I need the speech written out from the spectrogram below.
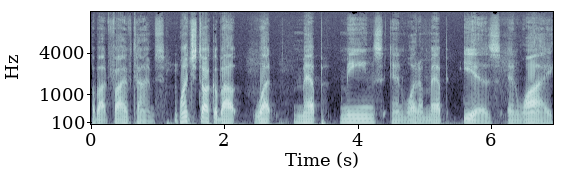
about five times. Why don't you talk about what MEP means and what a MEP is and why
